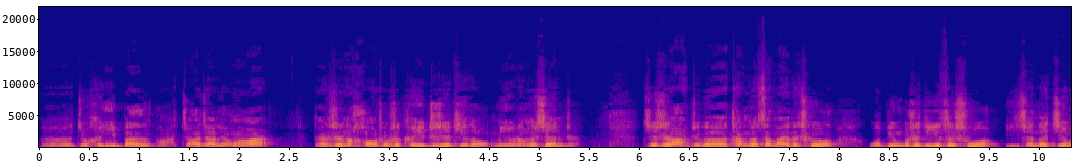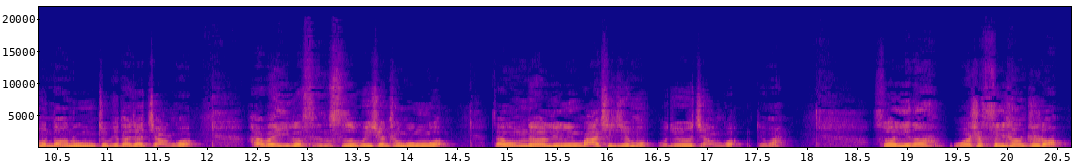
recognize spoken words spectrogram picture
呃，就很一般啊，加价两万二。但是呢，好处是可以直接提走，没有任何限制。其实啊，这个坦克三百的车。我并不是第一次说，以前在节目当中就给大家讲过，还为一个粉丝维权成功过，在我们的零零八期节目我就有讲过，对吧？所以呢，我是非常知道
